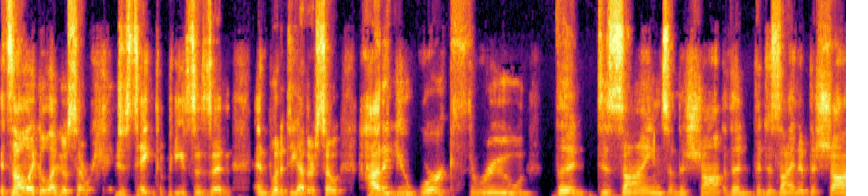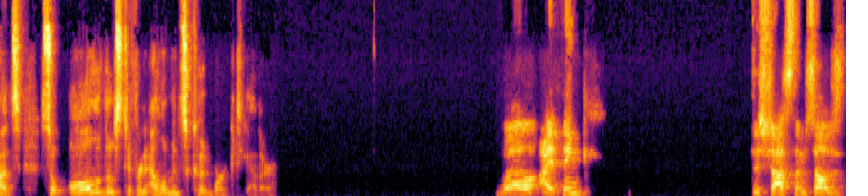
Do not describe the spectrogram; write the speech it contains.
it's not like a lego set where you just take the pieces and and put it together. So how did you work through the designs and the shot the, the design of the shots so all of those different elements could work together? Well i think the shots themselves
